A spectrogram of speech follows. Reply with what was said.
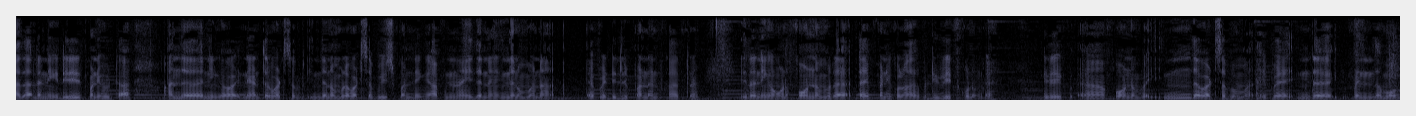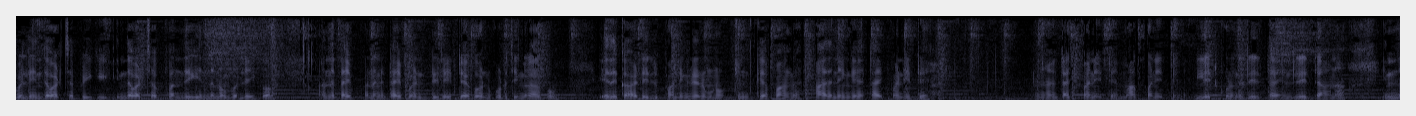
அதால் நீங்கள் டிலீட் பண்ணி விட்டால் அந்த நீங்கள் நேரத்தில் வாட்ஸ்அப் இந்த நம்பரில் வாட்ஸ்அப் யூஸ் பண்ணுறீங்க அப்படின்னா இதை இந்த நம்பர் நான் எப்படி டிலீட் பண்ணுறேன்னு காட்டுறேன். இதில் நீங்கள் உங்களோட ஃபோன் நம்பரை டைப் பண்ணிக்கொள்ளுங்க. இப்போ டிலீட் கொடுங்க. டிலீட் ஃபோன் நம்பர் இந்த வாட்ஸ்அப்பை இப்போ இந்த இப்போ இந்த மொபைலில் இந்த வாட்ஸ்அப்புக்கு இந்த வாட்ஸ்அப் வந்து எந்த நம்பர்லேக்கோ அந்த டைப் பண்ணுங்கள் டைப் பண்ணி டிலீட் அக்கௌண்ட் கொடுத்தீங்களாக்கும். எதுக்காக டிலீட் பண்ணிங்க ரெண்டு மூணு ஆப்ஷன் கேட்பாங்க. அதை நீங்கள் டைப் பண்ணிவிட்டு டச் பண்ணிவிட்டு மார்க் பண்ணிவிட்டு டிலீட் கொடுங்க. டிலீட் ஆகும் டிலீட் ஆனால் இந்த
